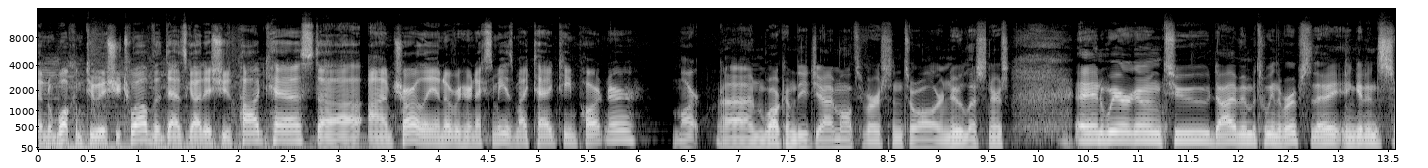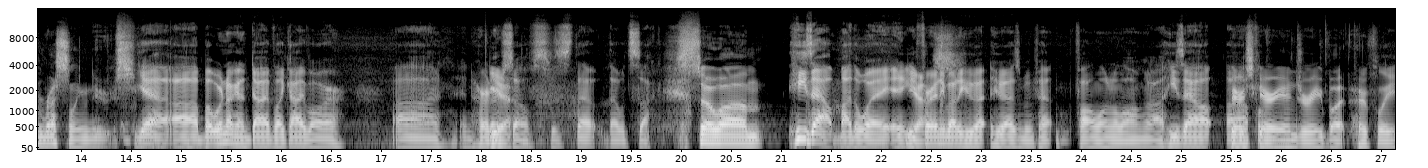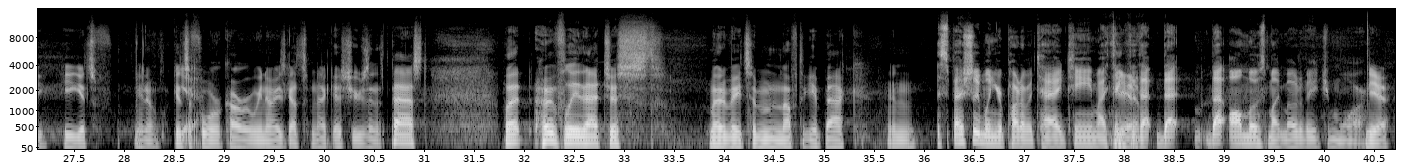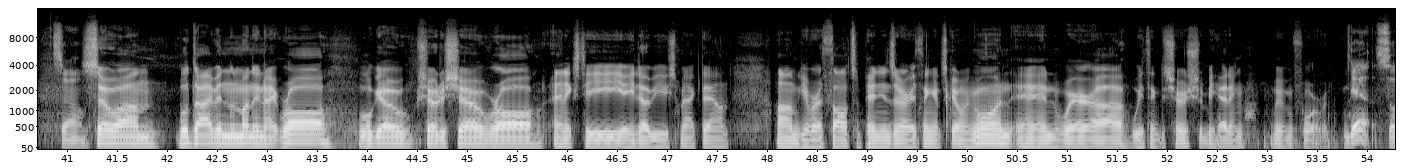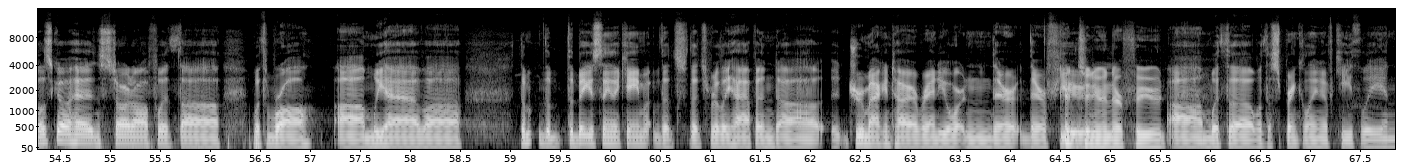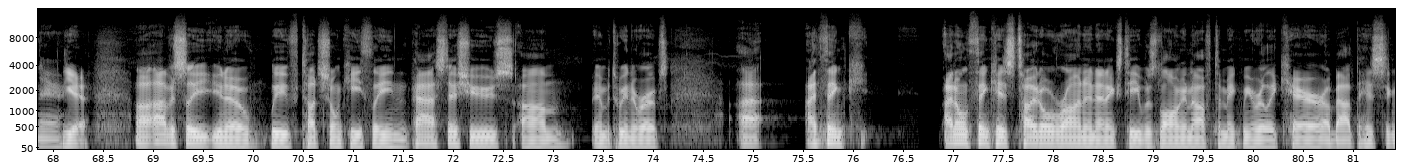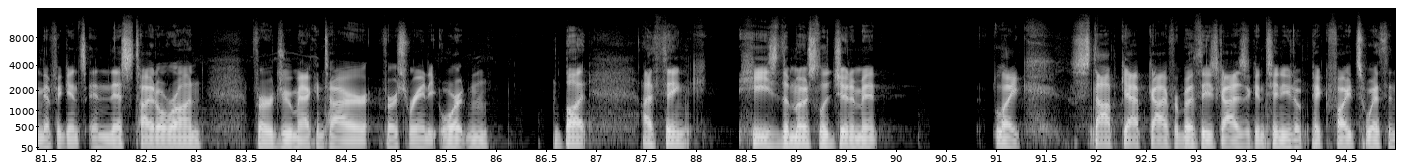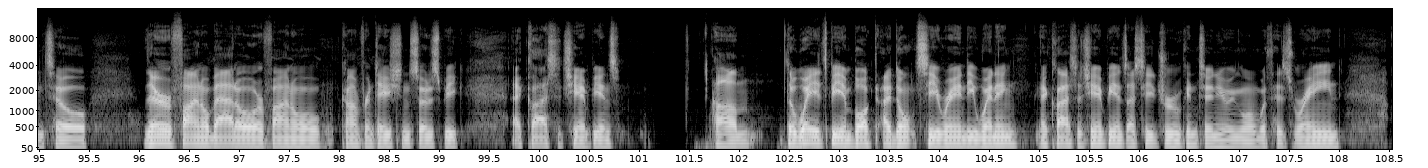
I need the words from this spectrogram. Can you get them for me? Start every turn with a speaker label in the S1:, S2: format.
S1: And welcome to issue 12 of the Dad's Got Issues podcast. Uh, I'm Charlie, and over here next to me is my tag team partner, Mark.
S2: Uh, and welcome DGI Multiverse and to all our new listeners. And we're going to dive in between the ropes today and get into some wrestling news.
S1: Yeah, uh, but we're not going to dive like Ivar uh, and hurt
S2: Yeah.
S1: ourselves because that, that would suck.
S2: So, um,
S1: He's out, by the way. And
S2: Yes.
S1: For anybody who, who hasn't been following along, uh, he's out. uh,
S2: very
S1: for-
S2: scary injury, but hopefully he gets, you know, gets
S1: Yeah.
S2: a full recovery. We know he's got some neck issues in his past, but hopefully that just motivates him enough to get back. And
S1: especially when you're part of a tag team. I think
S2: Yeah.
S1: that, that that that almost might motivate you more.
S2: yeah.
S1: So
S2: So um, we'll dive into Monday Night Raw. We'll go show to show, Raw, NXT, aw SmackDown. Um, give our thoughts, opinions of everything that's going on, and where uh, we think the show should be heading moving forward.
S1: Yeah, so let's go ahead and start off with uh, with Raw. Um, we have uh, the, the the biggest thing that came that's that's really happened. Uh, Drew McIntyre, Randy Orton, their their feud
S2: Continuing their feud.
S1: um, with uh, with a sprinkling of Keith Lee in there.
S2: Yeah. Uh, obviously, you know, we've touched on Keith Lee in past issues um, in between the ropes. Uh, I think, I don't think his title run in NXT was long enough to make me really care about his significance in this title run for Drew McIntyre versus Randy Orton. But I think he's the most legitimate, like, stopgap guy for both these guys to continue to pick fights with until their final battle or final confrontation, so to speak, at Clash of Champions. Um, the way it's being booked, I don't see Randy winning at Clash of Champions. I see Drew continuing on with his reign.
